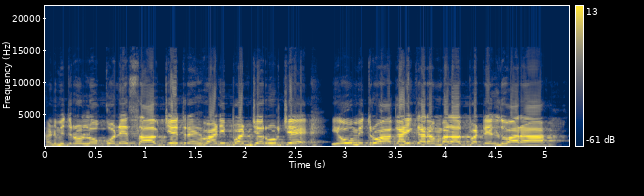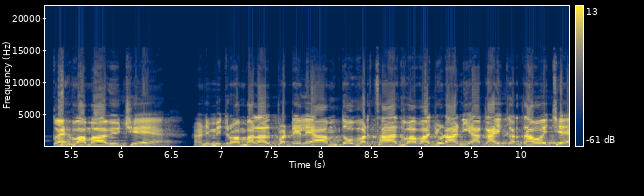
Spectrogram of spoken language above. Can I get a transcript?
અને મિત્રો લોકોને સાવચેત રહેવાની પણ જરૂર છે. એવું મિત્રો આગાહીકાર અંબાલાલ પટેલ દ્વારા કહેવામાં આવ્યું છે. અને મિત્રો અંબાલાલ પટેલે આમ તો વરસાદ વાવાઝોડાની આગાહી કરતા હોય છે,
